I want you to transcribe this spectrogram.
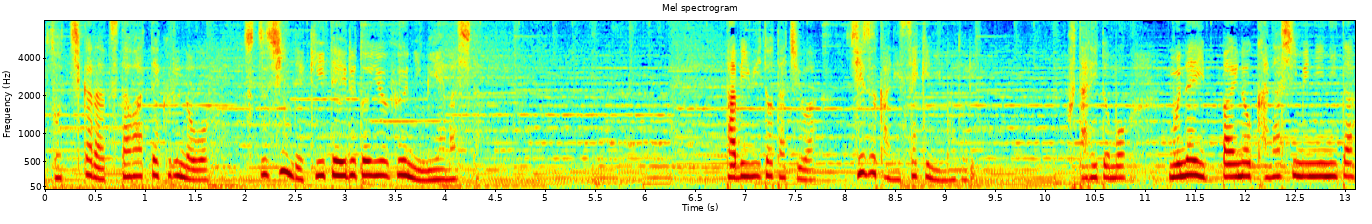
そっちから伝わってくるのを慎んで聞いているというふうに見えました。旅人たちは静かに席に戻り二人とも胸いっぱいの悲しみに似た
